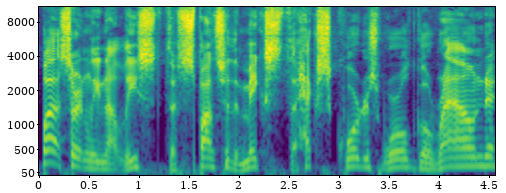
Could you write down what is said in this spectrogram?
but certainly not least, the sponsor that makes the Hex Quarters world go round.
